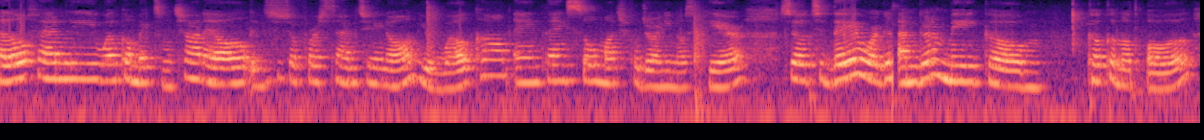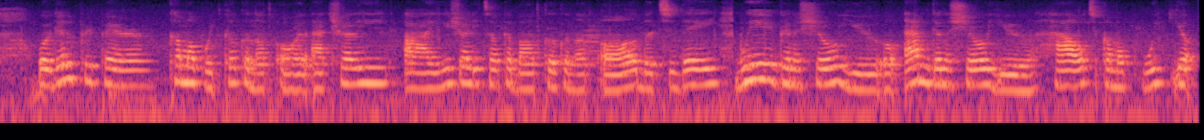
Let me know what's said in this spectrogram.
Hello family, welcome back to my channel. If this is your first time tuning on, you're welcome and thanks so much for joining us here. So today we're gonna I'm gonna make um, coconut oil we're going to prepare come up with coconut oil. Actually i usually talk about coconut oil but today we're going to show you or i'm going to show you how to come up with your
